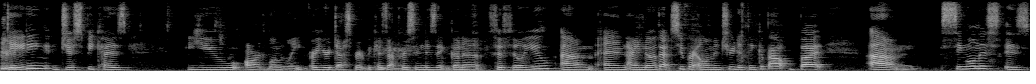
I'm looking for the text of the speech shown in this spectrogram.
dating just because you are lonely or you're desperate because that person isn't gonna fulfill you. Um, and I know that's super elementary to think about, but um, singleness is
